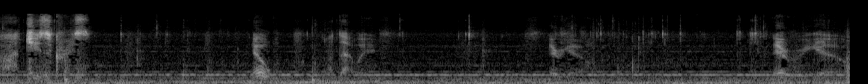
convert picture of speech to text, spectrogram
Ah, Jesus Christ. No, not that way. There we go. There we go.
